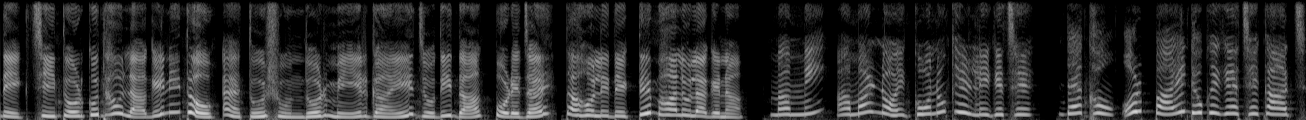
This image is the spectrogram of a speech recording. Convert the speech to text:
দেখছি তোর কোথাও লাগেনি তো। এত সুন্দর মেয়ের গায়ে যদি দাগ পড়ে যায় তাহলে দেখতে ভালো লাগে না। মাম্মি আমার নয় কনকের লেগেছে। দেখো ওর পায়ে ঢুকে গেছে কাজ।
